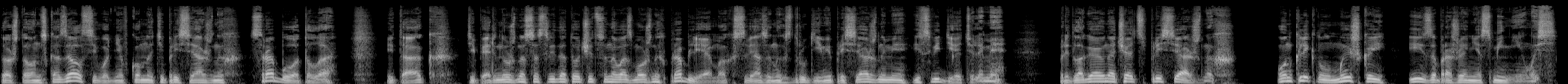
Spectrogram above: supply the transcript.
То, что он сказал сегодня в комнате присяжных, сработало. Итак, теперь нужно сосредоточиться на возможных проблемах, связанных с другими присяжными и свидетелями. Предлагаю начать с присяжных». Он кликнул мышкой, и изображение сменилось.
